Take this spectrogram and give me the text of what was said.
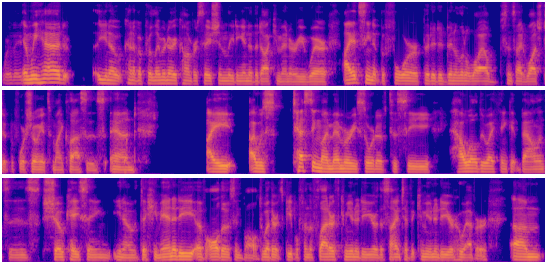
where they and we had you know kind of a preliminary conversation leading into the documentary where i had seen it before but it had been a little while since i'd watched it before showing it to my classes and i i was testing my memory sort of to see how well do I think it balances showcasing, you know, the humanity of all those involved, whether it's people from the flat earth community or the scientific community or whoever, um,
